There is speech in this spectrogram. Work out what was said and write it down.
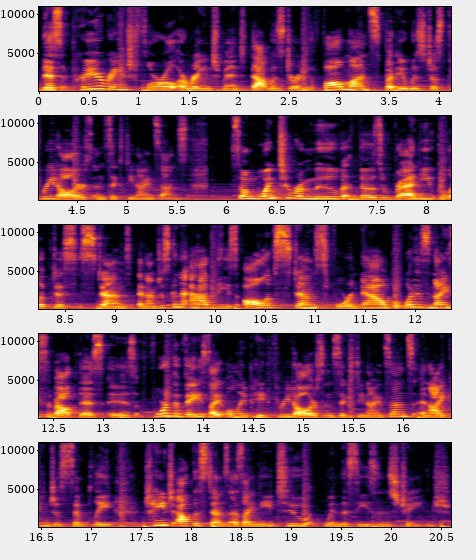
this prearranged floral arrangement that was during the fall months, but it was just $3.69. So I'm going to remove those red eucalyptus stems and I'm just gonna add these olive stems for now. But what is nice about this is for the vase, I only paid $3.69 and I can just simply change out the stems as I need to when the seasons change.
